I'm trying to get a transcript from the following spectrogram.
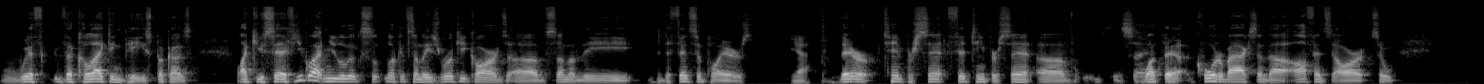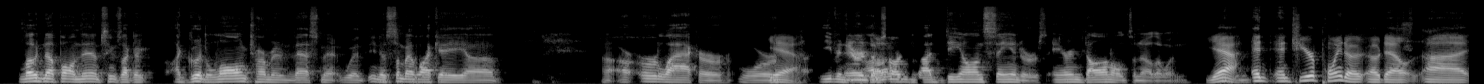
with the collecting piece because, like you said, if you go out and you look look at some of these rookie cards of some of the the defensive players, yeah, they're ten percent, fifteen percent of what the quarterbacks and the offense are. So loading up on them seems like a, a good long term investment with you know somebody like a uh, uh, or Urlacher or yeah, uh, even Aaron I'm talking about Deion Sanders, Aaron Donald's another one. Yeah, mm-hmm. and and to your point, Odell, uh,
